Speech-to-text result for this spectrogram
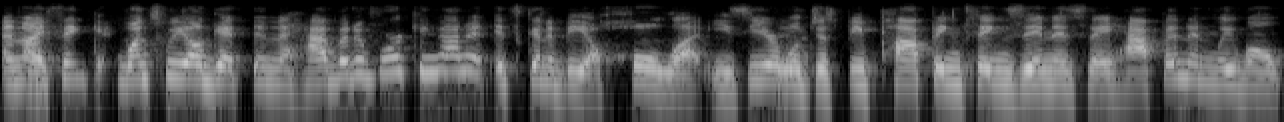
And I think once we all get in the habit of working on it, it's gonna be a whole lot easier. We'll just be popping things in as they happen and we won't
